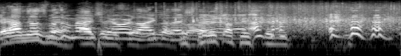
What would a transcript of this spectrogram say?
Beğendiniz mi Anlatmadığım her şey orada? Güzel. arkadaşlar. Evet ateşledik.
